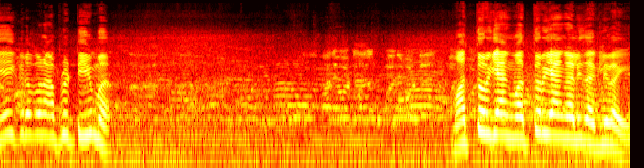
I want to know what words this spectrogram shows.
ये इकडे पण आपली टीम मत्तूर गँग मत्तूर गँग आली सगळी भाई.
